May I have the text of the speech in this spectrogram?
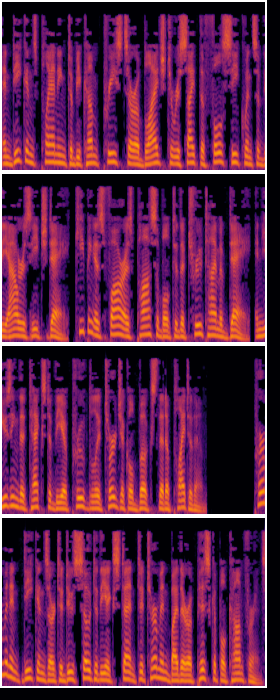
and deacons planning to become priests are obliged to recite the full sequence of the hours each day, keeping as far as possible to the true time of day, and using the text of the approved liturgical books that apply to them. Permanent deacons are to do so to the extent determined by their episcopal conference.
